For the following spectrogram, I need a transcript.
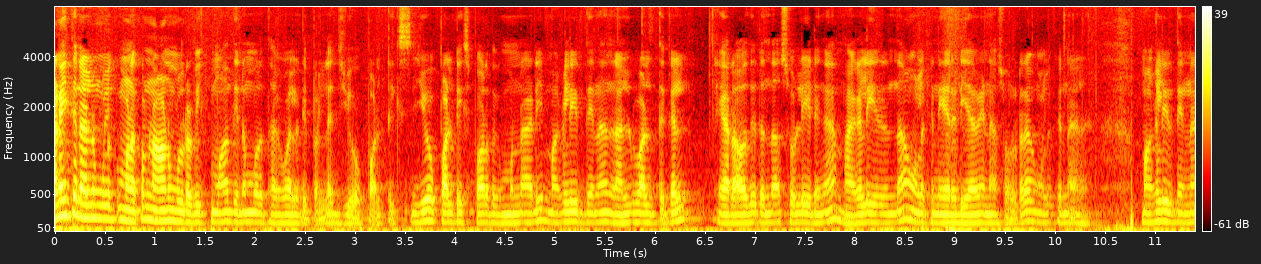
அனைத்து நல்லவங்களுக்கும் வணக்கம். நான் உங்கள் ரவிக்குமார். தினம் ஒரு தகவல் அடிப்படையில் ஜியோ பாலிடிக்ஸ். ஜியோ பாலிடிக்ஸ் போகிறதுக்கு முன்னாடி மகளிர் தின நல்வாழ்த்துக்கள். யாராவது இருந்தால் சொல்லிவிடுங்க மகளிர் இருந்தால் உங்களுக்கு நேரடியாகவே நான் சொல்கிறேன் உங்களுக்கு ந மகளிர் தின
